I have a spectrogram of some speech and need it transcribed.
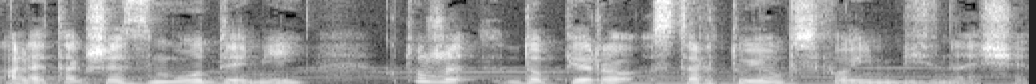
ale także z młodymi, którzy dopiero startują w swoim biznesie.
